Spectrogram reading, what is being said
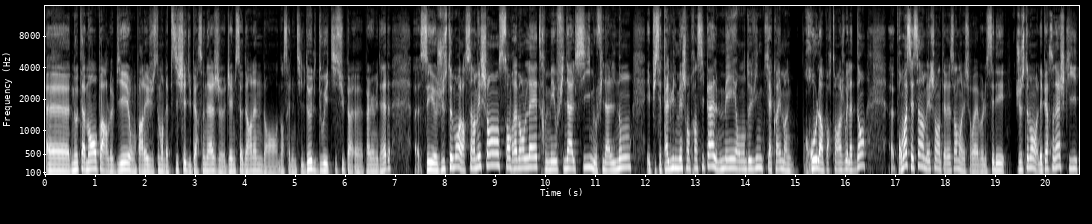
notamment par le biais, on parlait justement de la psyché du personnage James Sutherland dans, dans Silent Hill 2, d'où est issu Pyramid Head. c'est justement, alors c'est un méchant sans vraiment l'être, mais au final si, mais au final non. Et puis c'est pas lui le méchant principal, mais on devine qu'il y a quand même un rôle important à jouer là-dedans. pour moi, c'est ça un méchant intéressant dans les survival. C'est justement les personnages qui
